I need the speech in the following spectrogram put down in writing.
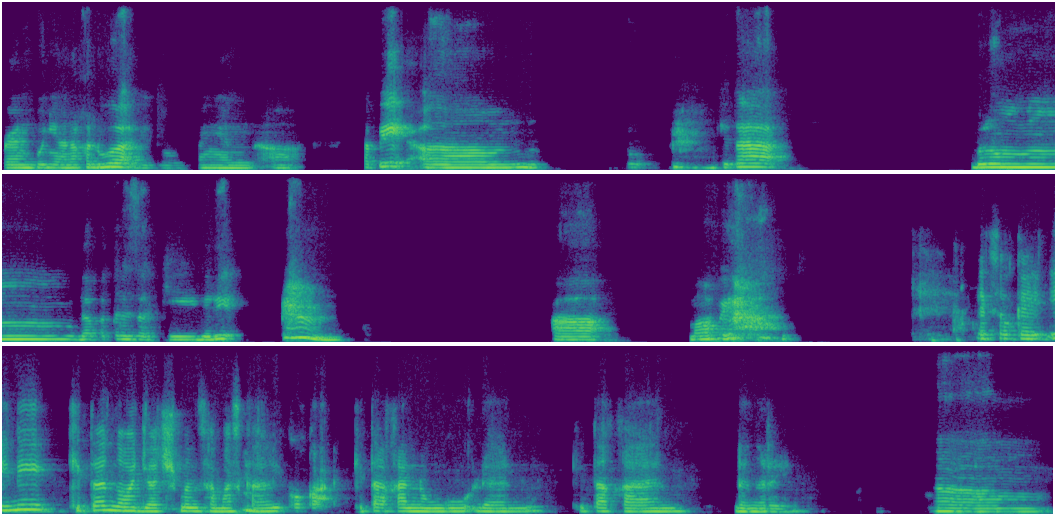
pengen punya anak kedua gitu. Pengen uh, tapi um, kita belum dapat rezeki. Jadi uh, maaf ya It's okay. Ini kita no judgment sama sekali kok kak. Kita akan nunggu dan kita akan dengerin. Um,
